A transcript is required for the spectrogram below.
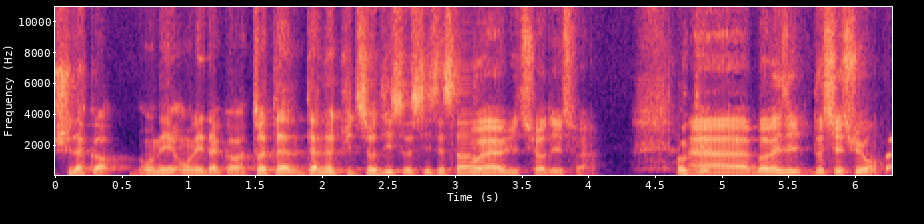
Je suis d'accord, on est, on est d'accord. Toi, ta, note 8 sur 10 aussi, c'est ça? Ouais, 8 sur 10, ouais. Ok. Euh, bah vas-y, dossier suivant. Bah,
